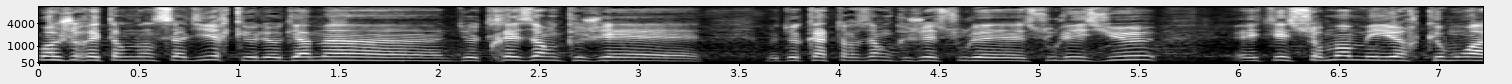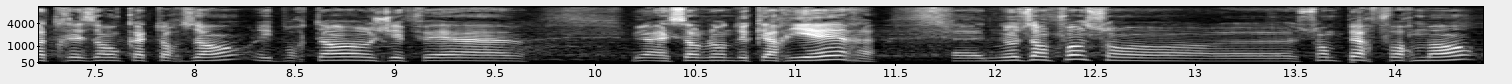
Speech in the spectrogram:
Moi, j'aurais tendance à dire que le gamin de 13 ans que j'ai, de 14 ans que j'ai sous les, sous les yeux, était sûrement meilleur que moi à 13 ans ou 14 ans. Et pourtant, j'ai fait un, semblant de carrière. Euh, nos enfants sont, euh, sont performants.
